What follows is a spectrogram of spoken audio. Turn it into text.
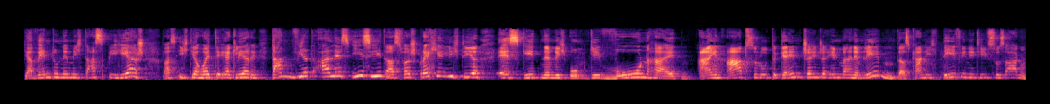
Ja, wenn du nämlich das beherrschst, was ich dir heute erkläre, dann wird alles easy das verspreche ich dir. Es geht nämlich um Gewohnheiten. Ein absoluter Gamechanger in meinem Leben. Das kann ich definitiv so sagen.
